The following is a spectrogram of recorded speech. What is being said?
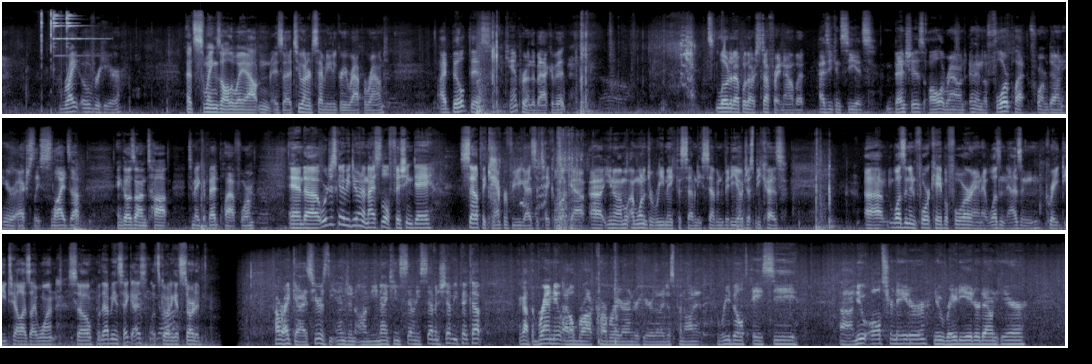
right over here that swings all the way out and is a 270 degree wraparound. I built this camper in the back of it. It's loaded up with our stuff right now, but as you can see, it's benches all around. And then the floor platform down here actually slides up and goes on top to make a bed platform. And uh, we're just gonna be doing a nice little fishing day, set up the camper for you guys to take a look at. Uh, you know, I'm, I wanted to remake the 77 video just because uh, it wasn't in 4K before and it wasn't as in great detail as I want. So with that being said, guys, let's go ahead and get started. All right, guys, here's the engine on the 1977 Chevy pickup. I got the brand new Edelbrock carburetor under here that I just put on it. Rebuilt AC, uh, new alternator, new radiator down here.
